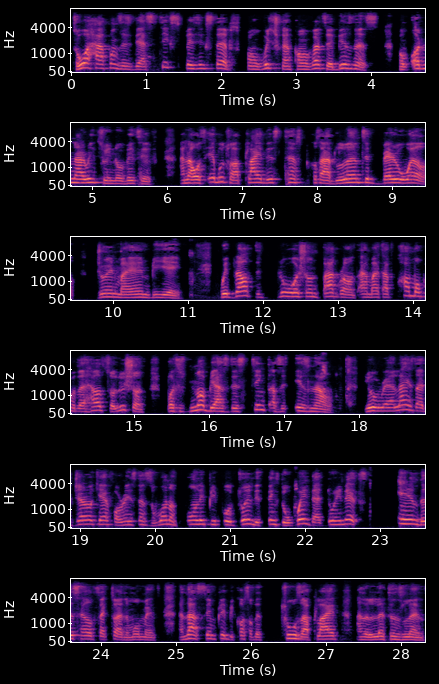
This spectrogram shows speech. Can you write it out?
So what happens is there are six basic steps from which you can convert a business from ordinary to innovative. And I was able to apply these steps because I had learned it very well during my MBA. Without the Blue Ocean background, I might have come up with a health solution, but it would not be as distinct as it is now. You'll realize that Care, for instance, is one of the only people doing the things the way they're doing it in this health sector at the moment. And that's simply because of the tools applied and the lessons learned.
